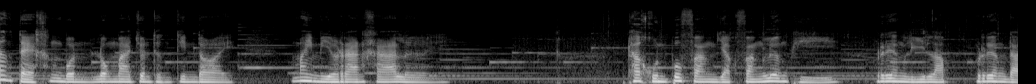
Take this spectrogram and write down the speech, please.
ตั้งแต่ข้างบนลงมาจนถึงตีนดอย ไม่มีร้านค้าเลย ถ้าคุณผู้ฟังอยากฟังเรื่องผี เรื่องลี้ลับ เรื่องใด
